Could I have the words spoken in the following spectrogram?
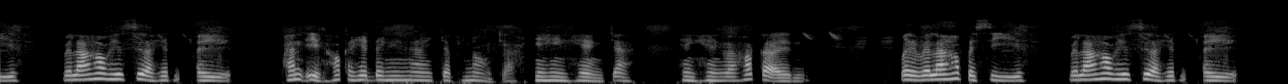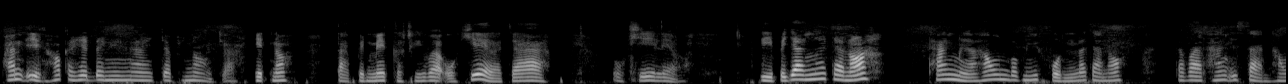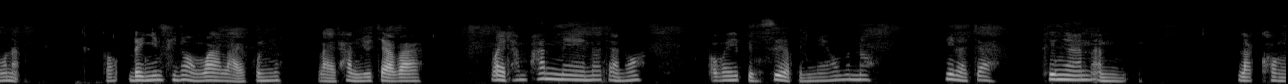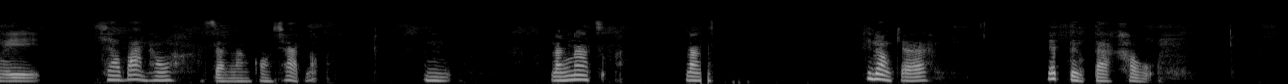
เวลาเฮาเฮ็ดเสื้อเฮ็ดไอ้พันอีกเฮาก็เฮ็ดได้ง่ายๆจ้ะพี่น้องจ้ะแห้งๆจ้ะแห้งๆแล้วเฮาก็ไปเวลาเฮาไปสีเวลาเฮาเฮ็ดเสื้อเฮ็ดไอ้ พันอีกเขาก็เฮ็ดได้ง่ายๆจ้ะพี่น้องจ้ะเฮ็ดเนาะตากเป็นเม็ดก็ถือว่าโอเคละจ้าโอเคแล้ว ดีไปย่างเนาะจ้ะเนาะทางเหนือเฮาบ่มีฝนนะจ้ะเนาะแต่ว่าทางอีสานเฮาน่ะ ก็ได้ยินพี่น้องว่าหลายคนหลายท่านอยู่จ้ะว่า ไว้ทำพันแน่เนาะจ้ะเนาะเอาไว้เป็นเสื้อเป็นแนวมันเนาะนี่แหละจ้ะคืองานอันหลักของเอชาวบ้านเฮาสันหลังของชาติเนาะ หลังหน้าหลัง พี่น้องจ๋าเย็ดตึงตาเขา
